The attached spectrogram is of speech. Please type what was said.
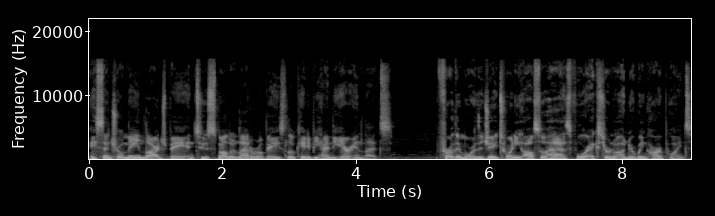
A central main large bay and two smaller lateral bays located behind the air inlets. Furthermore, the J-20 also has four external underwing hardpoints,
